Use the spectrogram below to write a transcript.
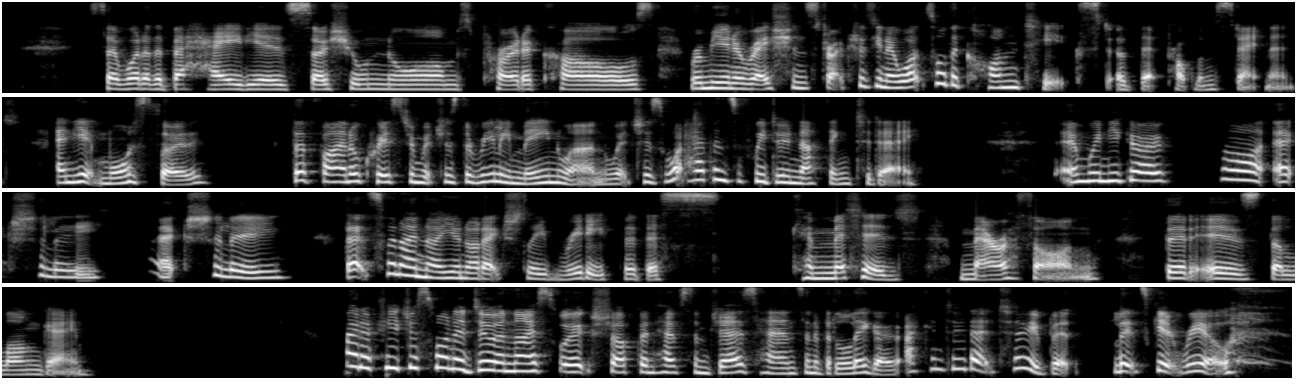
So, what are the behaviors, social norms, protocols, remuneration structures? You know, what's all the context of that problem statement? And yet, more so, the final question, which is the really mean one, which is what happens if we do nothing today? And when you go, oh, actually, actually, that's when I know you're not actually ready for this committed marathon that is the long game. But if you just want to do a nice workshop and have some jazz hands and a bit of Lego, I can do that too. But let's get real.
